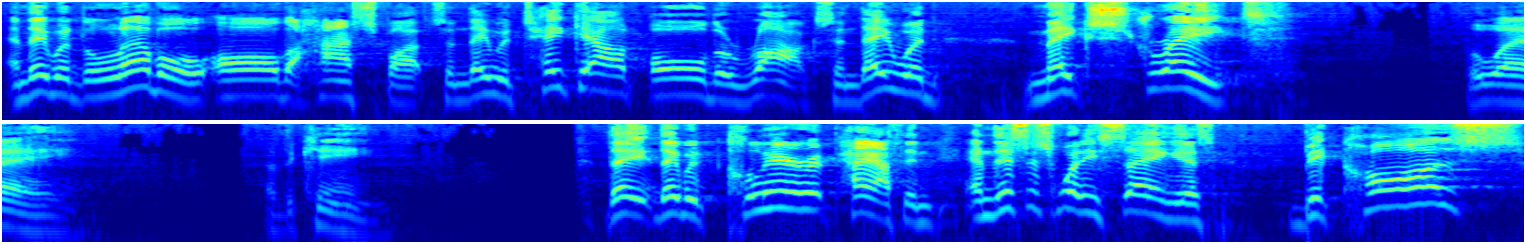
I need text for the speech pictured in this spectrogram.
And they would level all the high spots and they would take out all the rocks and they would make straight the way of the king. They, they would clear a path. And, and this is what he's saying is because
